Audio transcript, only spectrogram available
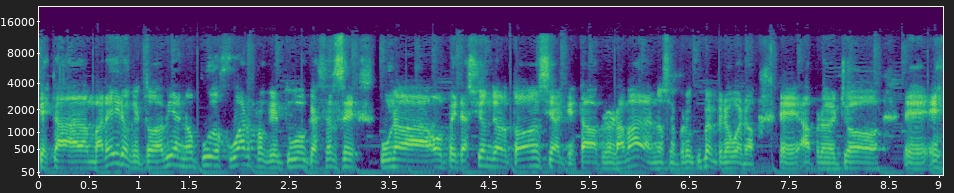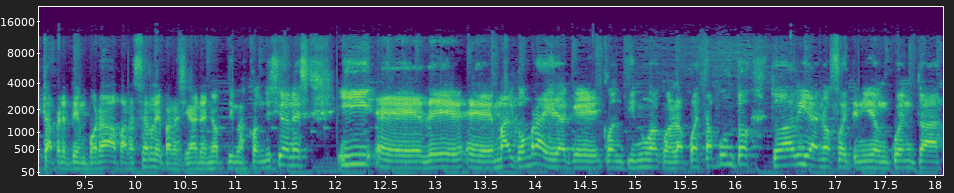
que está Adán Vareiro, que todavía no pudo jugar porque tuvo que hacerse una operación de ortodoncia que estaba programada, no se preocupen, pero bueno, eh, eh, esta pretemporada para hacerle, para llegar en óptimas condiciones. Y eh, de eh, Malcolm Braida, que continúa con la puesta a punto, todavía no fue tenido en cuenta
